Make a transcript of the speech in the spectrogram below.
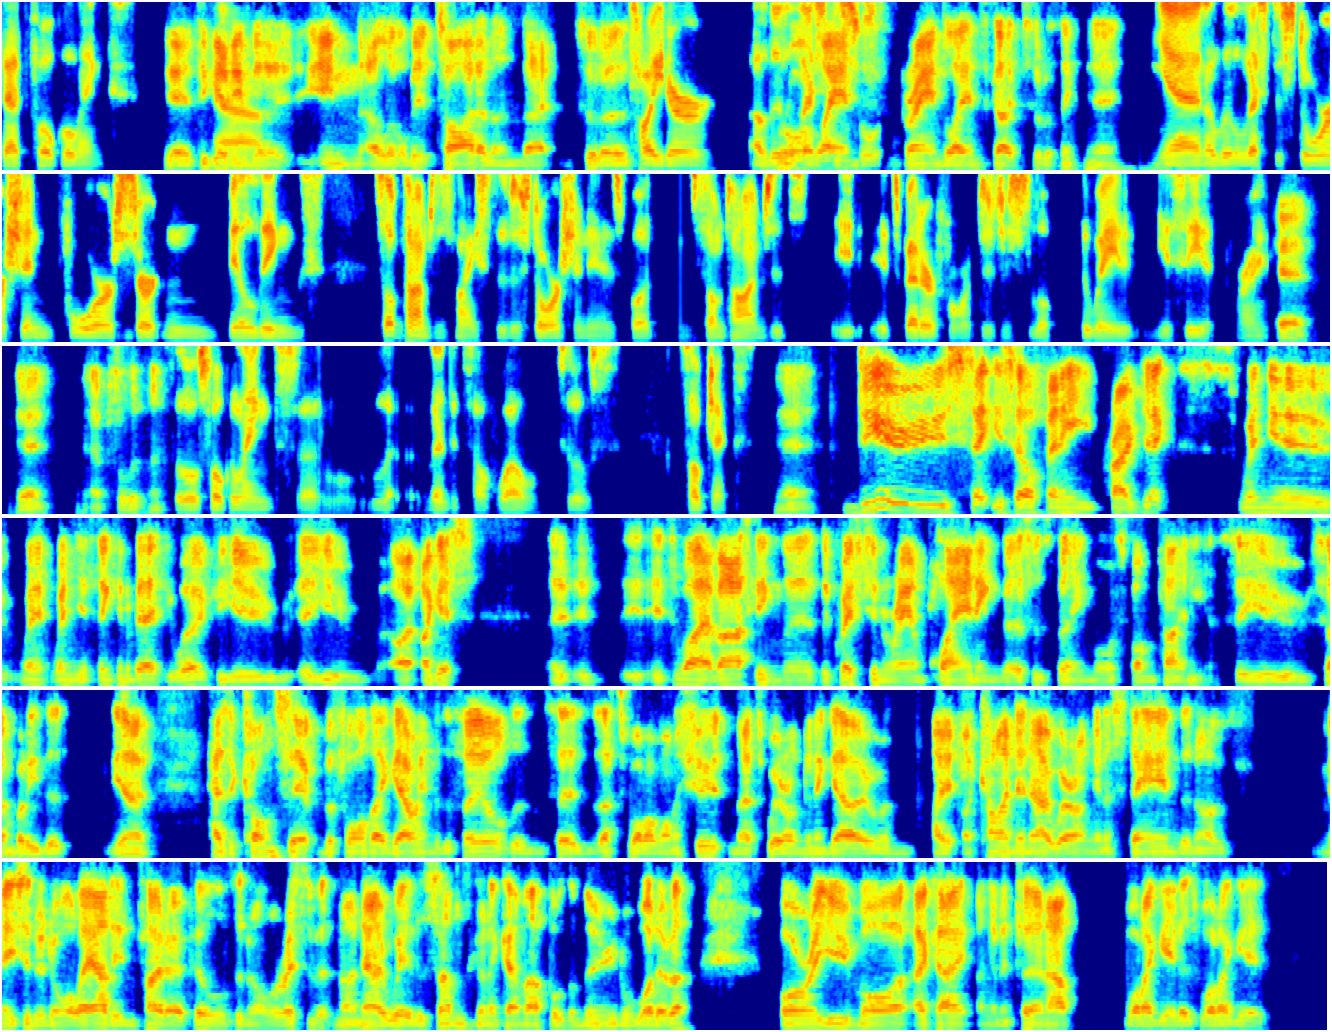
that focal length Yeah. To get Uh, into in a little bit tighter than that sort of tighter a little less lands, grand landscape sort of thing. Yeah. Yeah, and a little less distortion for certain buildings. Sometimes it's nice the distortion is, but sometimes it's it, it's better for it to just look the way you see it, right? Yeah. Yeah. Absolutely. So those focal lengths uh, l- lend itself well to those subjects. Yeah. Do you set yourself any projects when you when, when you're thinking about your work? Are you are you? I, I guess it, it, it's a way of asking the the question around planning versus being more spontaneous. Are you somebody that you know has a concept before they go into the field and says that's what I want to shoot and that's where I'm going to go and I, I kind of know where I'm going to stand and I've measured it all out in PhotoPills and all the rest of it and I know where the sun's going to come up or the moon or whatever or are you more okay i'm going to turn up what i get is what i get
